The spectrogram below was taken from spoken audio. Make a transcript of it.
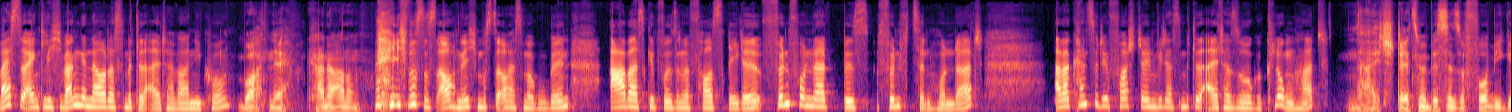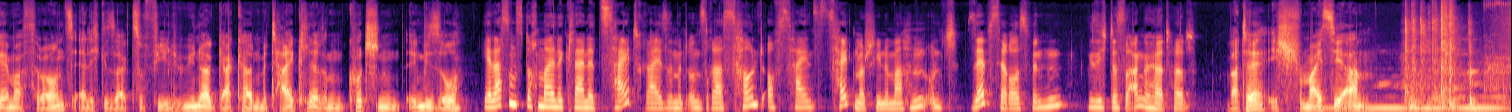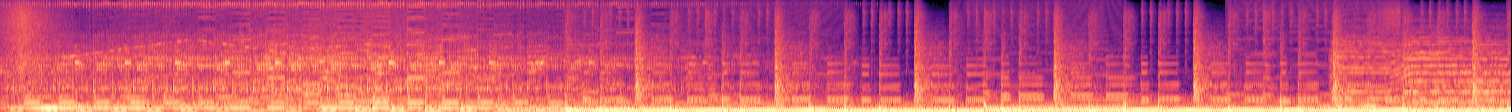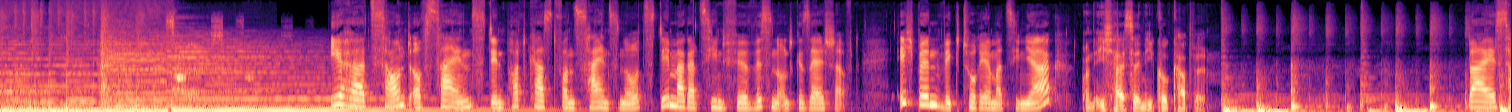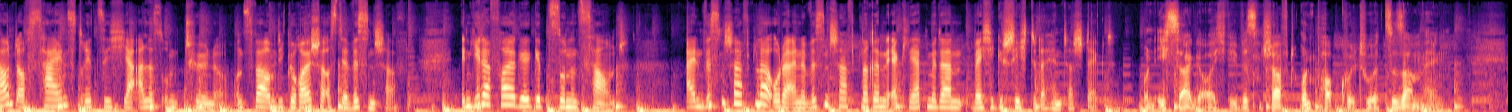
Weißt du eigentlich, wann genau das Mittelalter war, Nico? Boah, ne, keine Ahnung. Ich wusste es auch nicht, musste auch erstmal googeln. Aber es gibt wohl so eine Faustregel: 500 bis 1500. Aber kannst du dir vorstellen, wie das Mittelalter so geklungen hat? Na, ich stell's mir ein bisschen so vor wie Game of Thrones, ehrlich gesagt. So viel Hühner, Gackern, Metallklirren, Kutschen, irgendwie so. Ja, lass uns doch mal eine kleine Zeitreise mit unserer Sound of Science Zeitmaschine machen und selbst herausfinden, wie sich das so angehört hat. Warte, ich schmeiß sie an. Ihr hört Sound of Science, den Podcast von Science Notes, dem Magazin für Wissen und Gesellschaft. Ich bin Viktoria Maziniak. Und ich heiße Nico Kappel. Bei Sound of Science dreht sich ja alles um Töne, und zwar um die Geräusche aus der Wissenschaft. In jeder Folge gibt es so einen Sound. Ein Wissenschaftler oder eine Wissenschaftlerin erklärt mir dann, welche Geschichte dahinter steckt. Und ich sage euch, wie Wissenschaft und Popkultur zusammenhängen.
